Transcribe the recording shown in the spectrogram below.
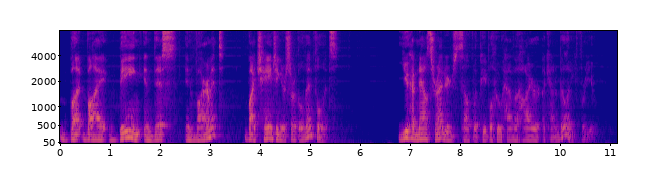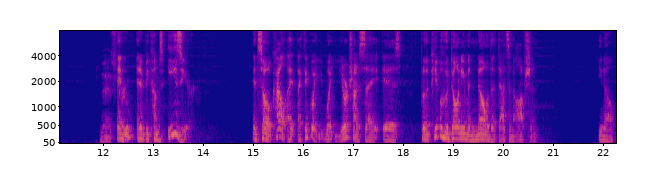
But by being in this environment, by changing your circle of influence, you have now surrounded yourself with people who have a higher accountability for you That's and, true. and it becomes easier. And so, Kyle, I, I think what you, what you're trying to say is for the people who don't even know that that's an option, you know,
